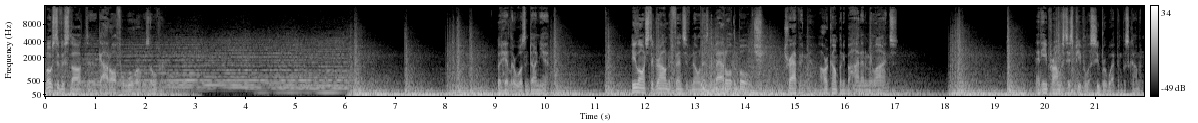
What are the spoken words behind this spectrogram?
Most of us thought the god awful war was over. But Hitler wasn't done yet. He launched the ground offensive known as the Battle of the Bulge, trapping our company behind enemy lines. And he promised his people a super weapon was coming.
